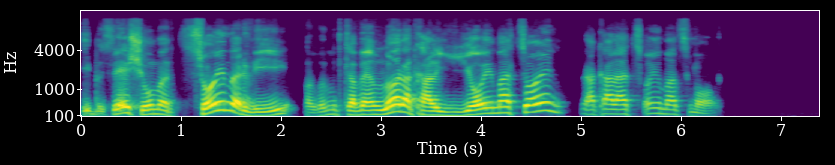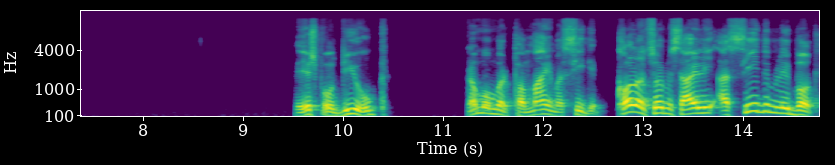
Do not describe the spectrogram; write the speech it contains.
כי בזה שהוא אומר צוין רביעי, אז הוא מתכוון לא רק על יוים הצוין, רק על הצוין עצמו. ויש פה דיוק, רמב"ם אומר פעמיים אסידים. כל הצוין מסייע לי אסידים ליבות.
